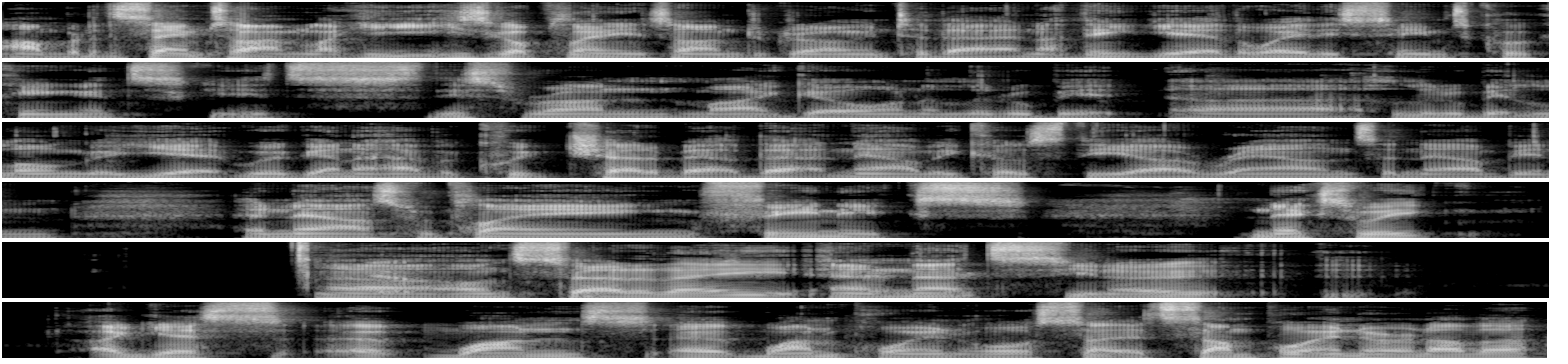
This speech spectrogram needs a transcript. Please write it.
Um, but at the same time, like he, he's got plenty of time to grow into that, and I think yeah, the way this team's cooking, it's it's this run might go on a little bit uh, a little bit longer yet. We're going to have a quick chat about that now because the uh, rounds are now been announced. We're playing Phoenix next week uh, on Saturday, and that's you know. I guess at one at one point or so, at some point or another,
